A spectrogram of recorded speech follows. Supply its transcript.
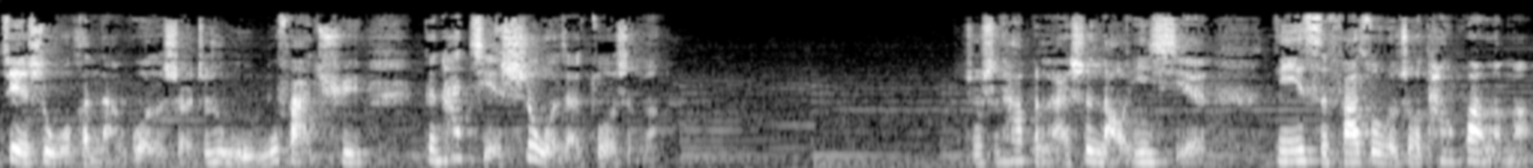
这也是我很难过的事儿，就是我无法去跟她解释我在做什么。就是他本来是脑溢血，第一次发作了之后瘫痪了嘛，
